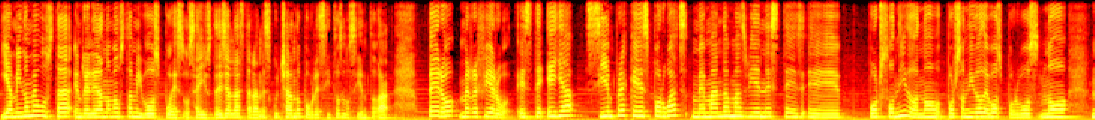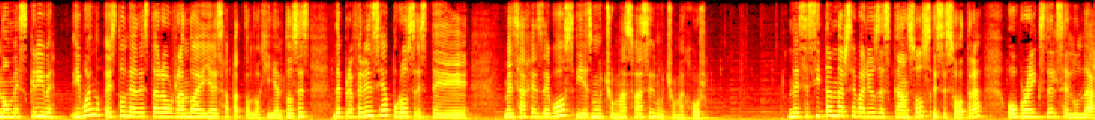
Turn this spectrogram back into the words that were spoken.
Y a mí no me gusta, en realidad no me gusta mi voz, pues, o sea, y ustedes ya la estarán escuchando, pobrecitos, lo siento. Ah, pero me refiero, este, ella siempre que es por WhatsApp me manda más bien este eh, por sonido, no por sonido de voz, por voz, no no me escribe. Y bueno, esto le ha de estar ahorrando a ella esa patología. Entonces, de preferencia puros este mensajes de voz y es mucho más fácil, mucho mejor. Necesitan darse varios descansos, esa es otra, o breaks del celular.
